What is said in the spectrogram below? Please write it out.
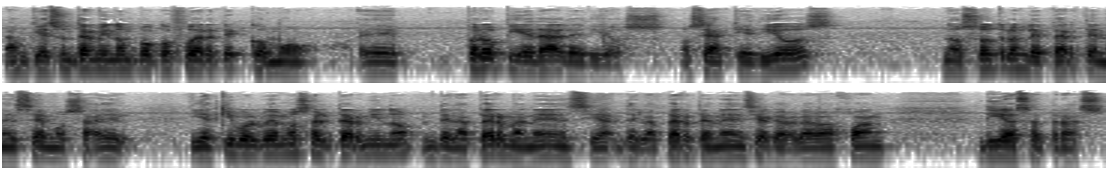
aunque es un término un poco fuerte, como eh, propiedad de Dios. O sea que Dios, nosotros le pertenecemos a Él. Y aquí volvemos al término de la permanencia, de la pertenencia que hablaba Juan días atrás.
